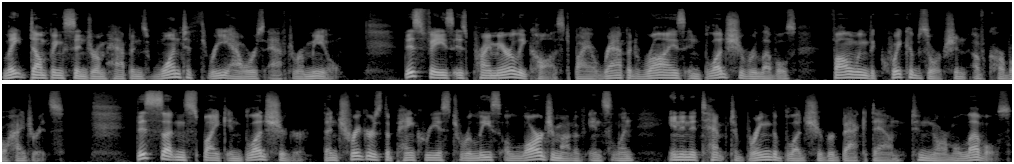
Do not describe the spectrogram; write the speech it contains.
Late dumping syndrome happens one to three hours after a meal. This phase is primarily caused by a rapid rise in blood sugar levels following the quick absorption of carbohydrates. This sudden spike in blood sugar then triggers the pancreas to release a large amount of insulin in an attempt to bring the blood sugar back down to normal levels.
